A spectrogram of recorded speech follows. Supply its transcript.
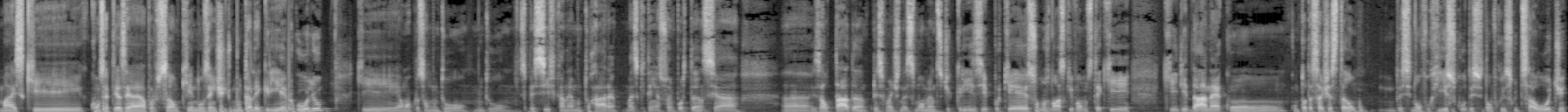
mas que com certeza é a profissão que nos enche de muita alegria, orgulho, que é uma profissão muito, muito específica, né, muito rara, mas que tem a sua importância uh, exaltada, principalmente nesses momentos de crise, porque somos nós que vamos ter que, que lidar né, com, com toda essa gestão desse novo risco, desse novo risco de saúde,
